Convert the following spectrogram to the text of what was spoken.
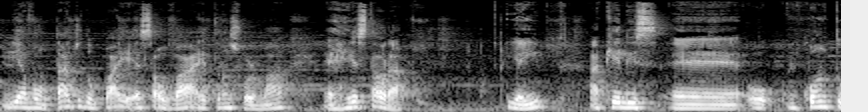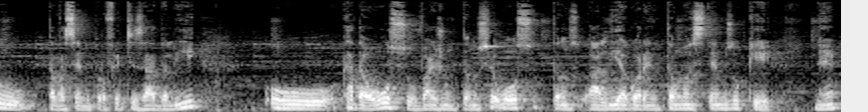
E a vontade do Pai é salvar, é transformar, é restaurar. E aí, aqueles, é, o, enquanto estava sendo profetizado ali, o, cada osso vai juntando seu osso. Trans, ali agora, então, nós temos o que? Né?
